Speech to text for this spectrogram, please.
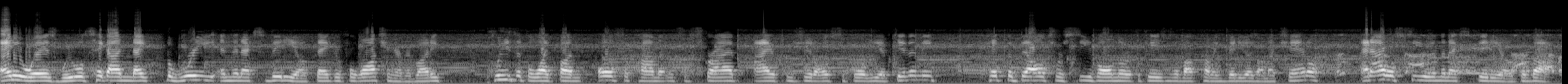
Anyways, we will take on night three in the next video. Thank you for watching, everybody. Please hit the like button, also comment and subscribe. I appreciate all the support you have given me. Hit the bell to receive all notifications of upcoming videos on my channel. And I will see you in the next video. Goodbye.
